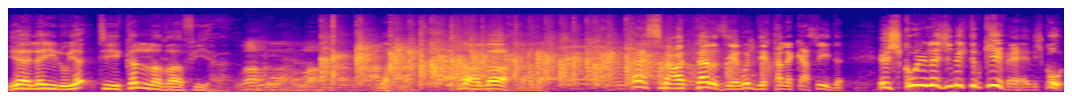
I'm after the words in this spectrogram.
يا ليل يأتي كاللظى فيها. الله الله الله اسمع الترز يا ولدي قال لك عصيده شكون ينجم يكتب كيفها هذه؟ شكون؟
